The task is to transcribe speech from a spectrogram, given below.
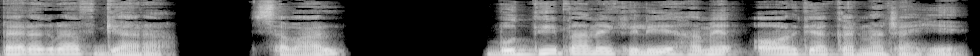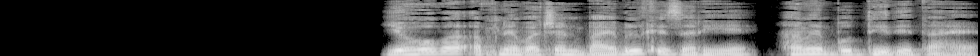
पैराग्राफ 11 सवाल, बुद्धि पाने के लिए हमें और क्या करना चाहिए? यहोवा अपने वचन बाइबल के ज़रिए हमें बुद्धि देता है।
